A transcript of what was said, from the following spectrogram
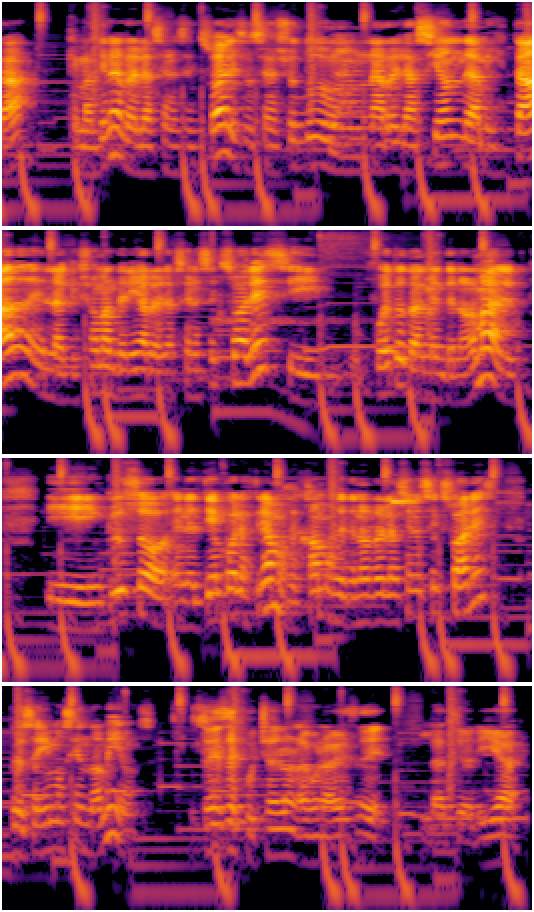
¿tá? que mantienen relaciones sexuales. O sea, yo tuve Claro. una relación de amistad en la que yo mantenía relaciones sexuales y fue totalmente normal. Y incluso en el tiempo de las tiramos, dejamos de tener relaciones sexuales, pero seguimos siendo amigos. ¿Ustedes escucharon alguna vez de la teoría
